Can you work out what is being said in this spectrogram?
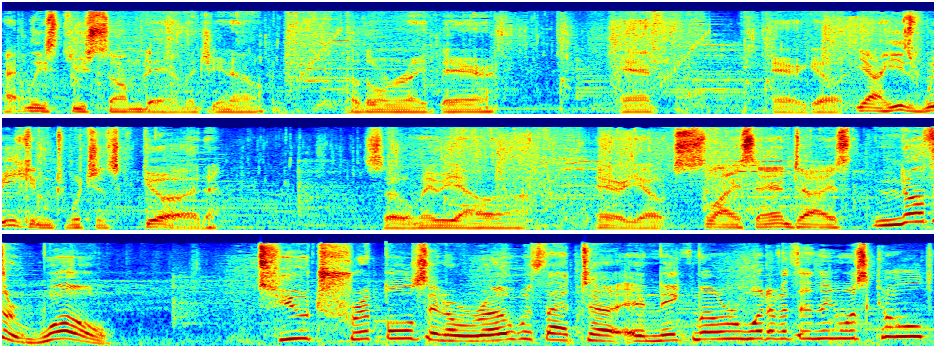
At least do some damage, you know. Another one right there. And there you go. Yeah, he's weakened, which is good. So maybe I'll, uh, there you go. Slice and dice. Another, whoa! Two triples in a row with that uh, Enigma or whatever the thing was called?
